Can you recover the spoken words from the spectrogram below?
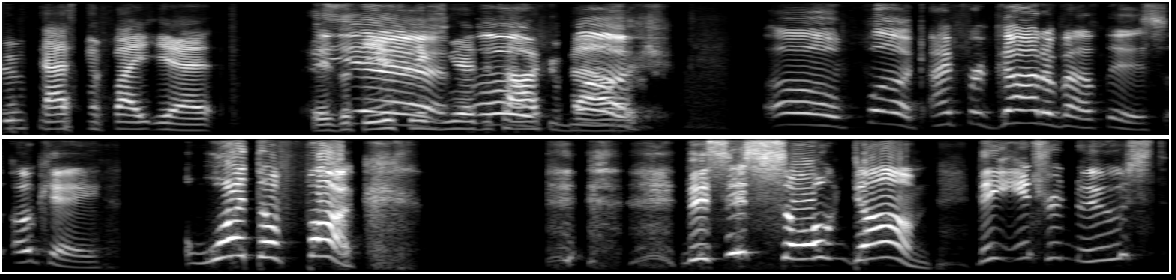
move past the fight yet. There's a few things we had to oh, talk about. fuck. Oh fuck! I forgot about this. Okay, what the fuck? this is so dumb. They introduced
